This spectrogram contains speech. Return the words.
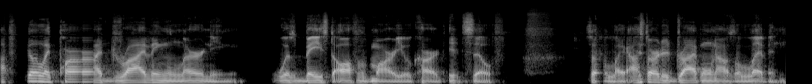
I feel like part of my driving learning was based off of Mario Kart itself. So like I started driving when I was 11.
